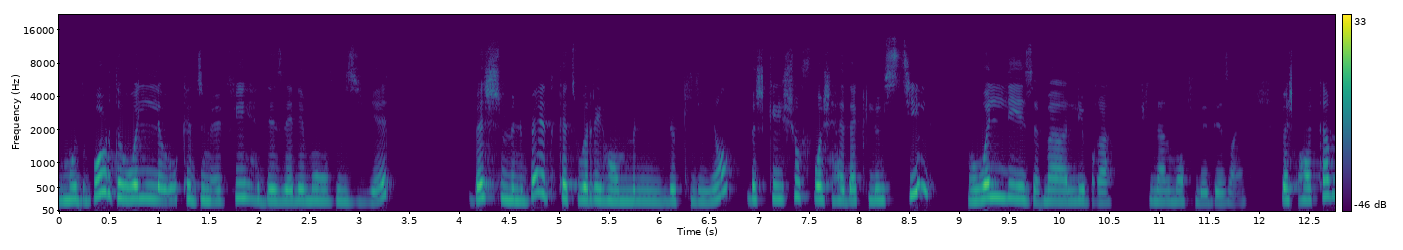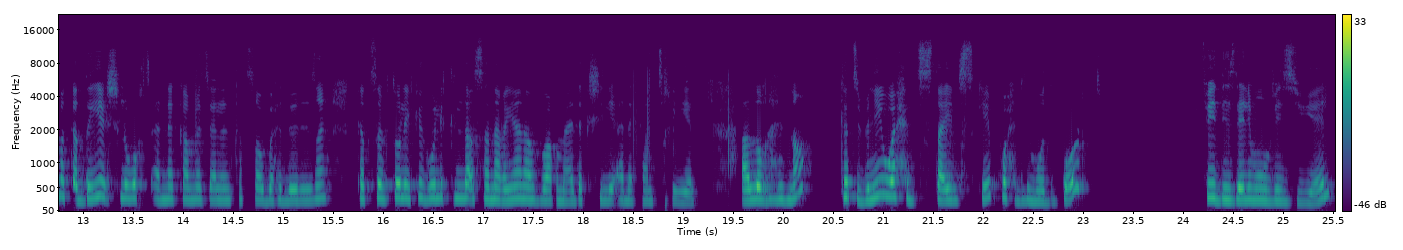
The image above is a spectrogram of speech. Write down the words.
ال mood board هو اللي كتجمع فيه des éléments visuels باش من بعد كتوريهم le client باش كيشوف واش هذاك le style هو اللي زعما اللي بغاه. finalement في le design باش هكا ما كتضيعش الوقت أنك مثلا كتصاوب واحد le design كتصيفطو ليه كيقول لك لا ça n'a rien à voir مع داكشي اللي أنا كنتخيل. alors هنا كتبني واحد stylescape واحد ال mood board فيه des éléments visuels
